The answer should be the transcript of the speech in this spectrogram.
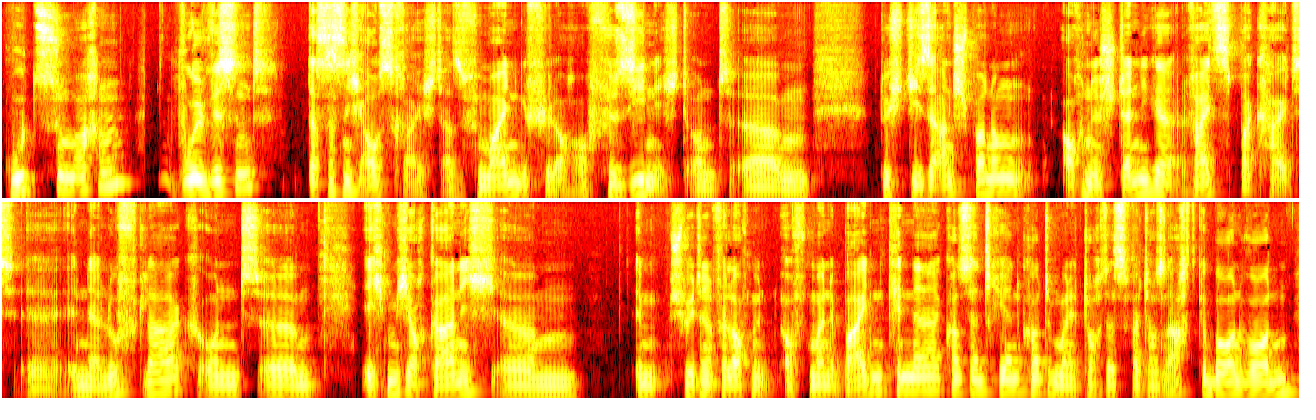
gut zu machen, wohl wissend, dass es nicht ausreicht. Also für mein Gefühl auch, auch für sie nicht. Und ähm, durch diese Anspannung auch eine ständige Reizbarkeit äh, in der Luft lag und ähm, ich mich auch gar nicht ähm, im späteren Verlauf mit, auf meine beiden Kinder konzentrieren konnte. Meine Tochter ist 2008 geboren worden,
